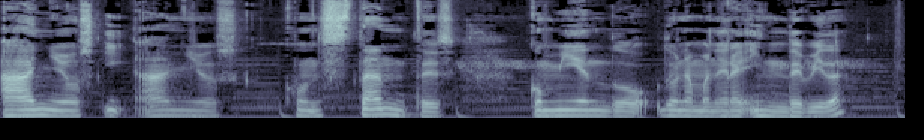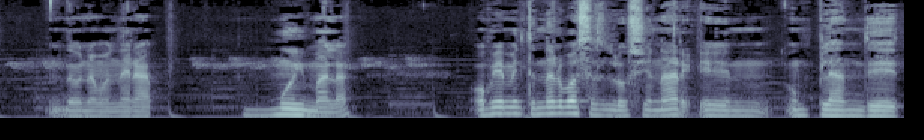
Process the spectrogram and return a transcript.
años y años constantes comiendo de una manera indebida, de una manera muy mala. Obviamente no lo vas a solucionar en un plan de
